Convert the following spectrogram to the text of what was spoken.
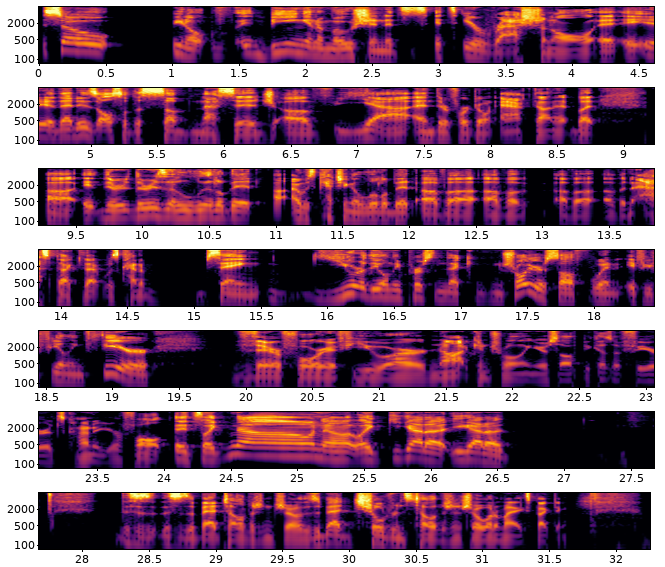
so you know, being an emotion, it's it's irrational. It, it, that is also the sub message of yeah, and therefore don't act on it. But uh, it, there there is a little bit. I was catching a little bit of a of a of a of an aspect that was kind of saying you are the only person that can control yourself when if you're feeling fear. Therefore, if you are not controlling yourself because of fear, it's kind of your fault. It's like no, no, like you gotta you gotta this is this is a bad television show. This is a bad children's television show. What am I expecting?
